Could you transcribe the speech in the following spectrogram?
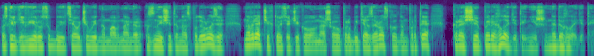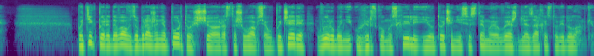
Оскільки вірус убивця, очевидно, мав намір знищити нас по дорозі, навряд чи хтось очікував нашого прибуття за розкладом, проте краще перегледіти, ніж недогледіти. Потік передавав зображення порту, що розташувався в печері, вирубаній у гірському схилі і оточеній системою веж для захисту від уламків.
